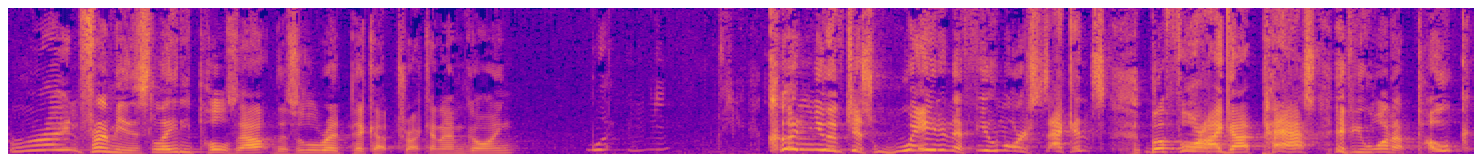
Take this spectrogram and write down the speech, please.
right in front of me, this lady pulls out this little red pickup truck, and I'm going, what? Couldn't you have just waited a few more seconds before I got past if you want to poke?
